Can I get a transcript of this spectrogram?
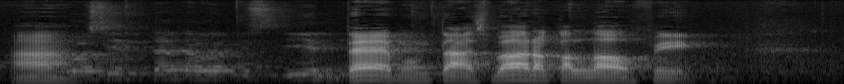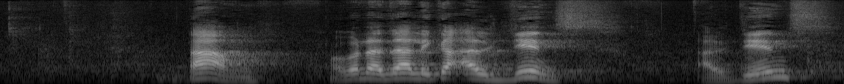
Ah. wa sittata wa tis'in Tab, mumtaz. Barakallahu fiik. Naam. Wa ba'da dzalika al-jins. Al-jins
